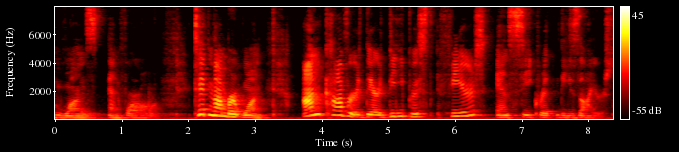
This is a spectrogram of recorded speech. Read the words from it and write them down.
once and for all. Tip number one uncover their deepest fears and secret desires.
